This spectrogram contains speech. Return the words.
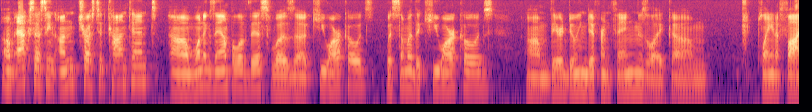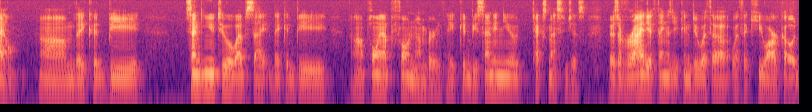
Um, accessing untrusted content. Uh, one example of this was uh, QR codes. With some of the QR codes, um, they're doing different things like um, playing a file. Um, they could be sending you to a website. They could be uh, pulling up a phone number. They could be sending you text messages. There's a variety of things you can do with a with a QR code.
